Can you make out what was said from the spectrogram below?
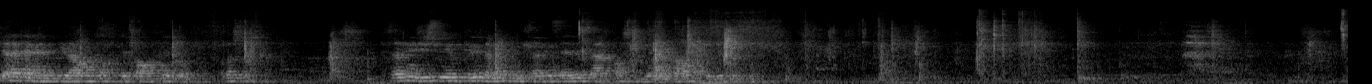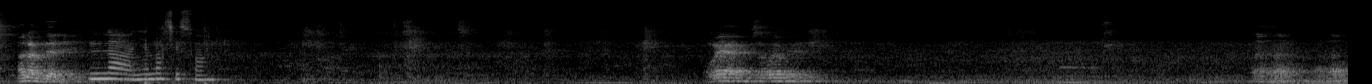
كان عندي لا رونكونتر دي بارون في ليكول علاش غادي نجي شوية بكري زعما كنت غادي نسالي ساعه 12 ديال البارون العبدالي لا يلا سيسون وين مسوي عبدالي أها أها.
